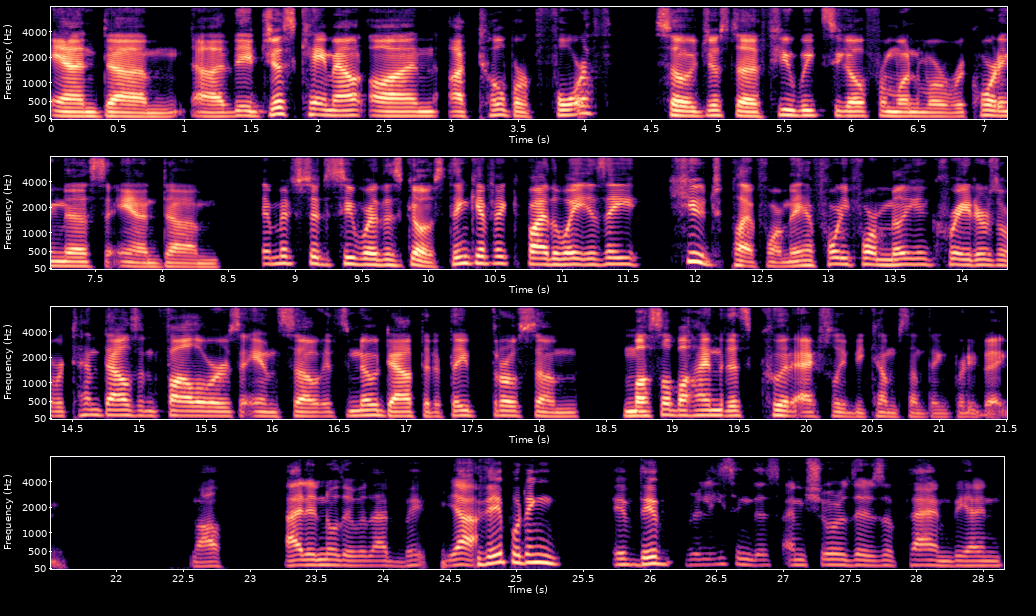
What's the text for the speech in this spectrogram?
And um, uh, it just came out on October 4th. So just a few weeks ago from when we're recording this. And um, I'm interested to see where this goes. Thinkific, by the way, is a huge platform. They have 44 million creators, over 10,000 followers. And so it's no doubt that if they throw some muscle behind this, could actually become something pretty big. Wow. I didn't know they were that big. Yeah. They're putting, if they're releasing this, I'm sure there's a plan behind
